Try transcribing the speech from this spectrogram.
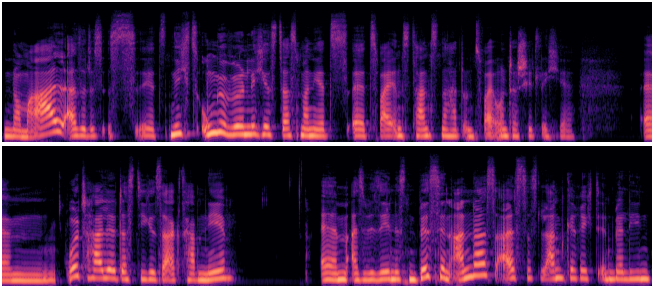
normal. Also das ist jetzt nichts Ungewöhnliches, dass man jetzt äh, zwei Instanzen hat und zwei unterschiedliche ähm, Urteile, dass die gesagt haben, nee, also wir sehen es ein bisschen anders als das Landgericht in Berlin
